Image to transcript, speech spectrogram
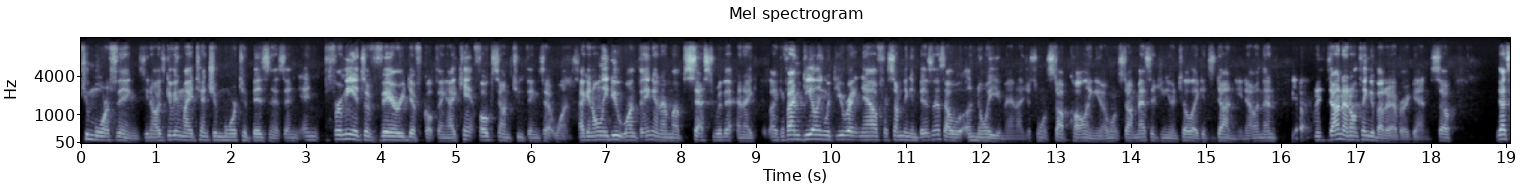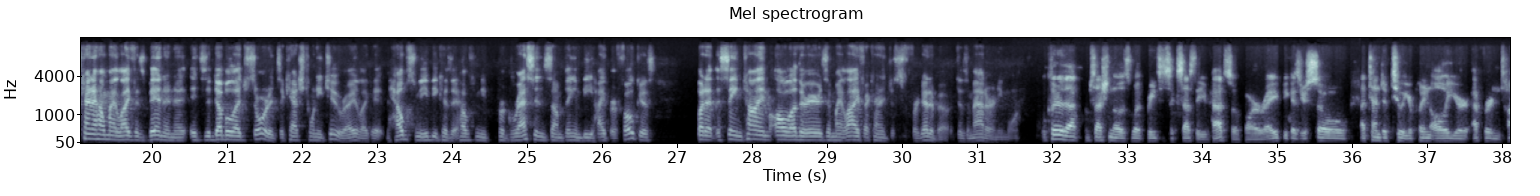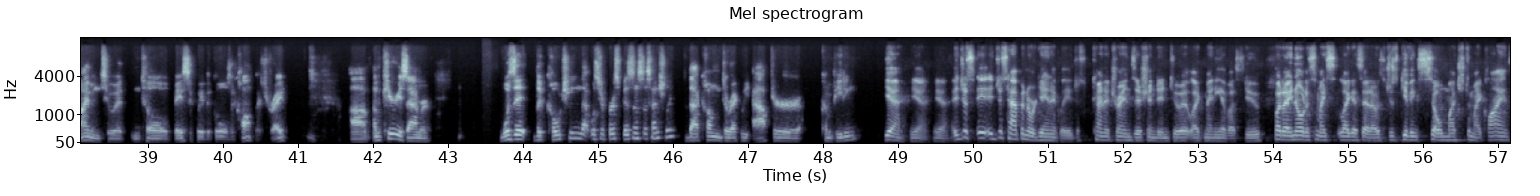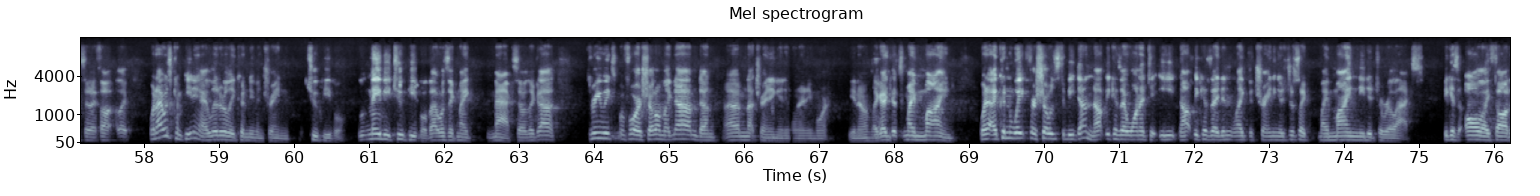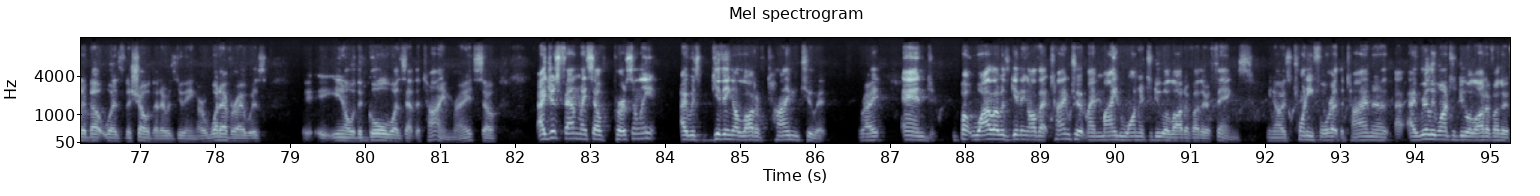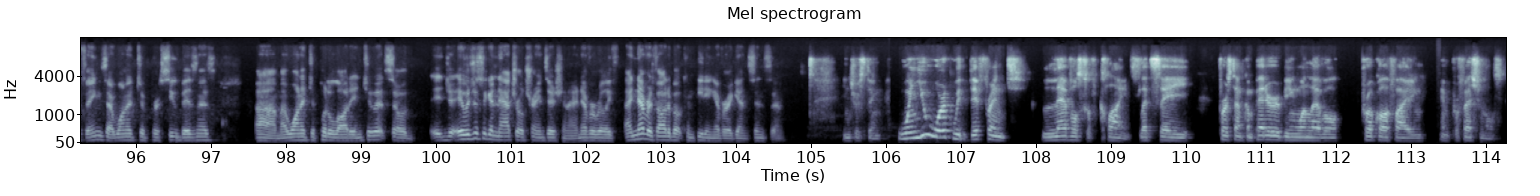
to more things. You know, I was giving my attention more to business, and and for me, it's a very difficult thing. I can't focus on two things at once. I can only do one thing, and I'm obsessed with it. And I like if I'm dealing with you right now for something in business, I will annoy you, man. I just won't stop calling you. I won't stop messaging you until like it's done. You know, and then Yep. when it's done, I don't think about it ever again. So that's kind of how my life has been and it's a double-edged sword it's a catch 22 right like it helps me because it helps me progress in something and be hyper focused but at the same time all other areas of my life i kind of just forget about it doesn't matter anymore Well, clearly that obsession though is what brings the success that you've had so far, right? Because you're so attentive to it, you're putting all your effort and time into it until basically the goal is accomplished, right? Um, I'm curious, Amer, was it the coaching that was your first business essentially? Did that come directly after competing? Yeah yeah yeah. It just it, it just happened organically. It just kind of transitioned into it like many of us do. But i noticed my like i said i was just giving so much to my clients that i thought like when i was competing i literally couldn't even train two people. Maybe two people. That was like my max. I was like uh three weeks before a show. I'm like no nah, i'm done. I'm not training anyone anymore. You know? Like i just my mind when i couldn't wait for shows to be done not because i wanted to eat not because i didn't like the training it was just like my mind needed to relax because all I thought about was the show that I was doing or whatever I was, you know, the goal was at the time, right? So I just found myself personally, I was giving a lot of time to it, right? And but while I was giving all that time to it, my mind wanted to do a lot of other things. You know, I was 24 at the time, and I, I really wanted to do a lot of other things. I wanted to pursue business. Um, I wanted to put a lot into it, so it, it was just like a natural transition. I never really, I never thought about competing ever again since then. Interesting. When you work with different levels of clients, let's say first time competitor being one level, pro qualifying, and professionals,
